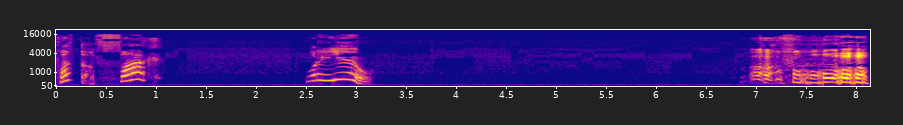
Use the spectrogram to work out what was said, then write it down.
what the fuck? What are you? Oh,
